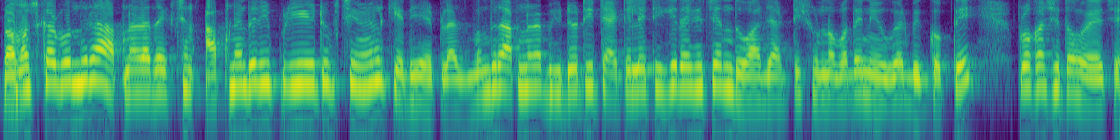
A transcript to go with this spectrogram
নমস্কার বন্ধুরা, আপনারা দেখছেন আপনাদেরই প্রিয় ইউটিউব চ্যানেল কেডিআই প্লাস। বন্ধুরা, আপনারা ভিডিওটি টাইটেলে ঠিকই দেখেছেন, দু হাজারটি শূন্যপদে নিয়োগের বিজ্ঞপ্তি প্রকাশিত হয়েছে।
